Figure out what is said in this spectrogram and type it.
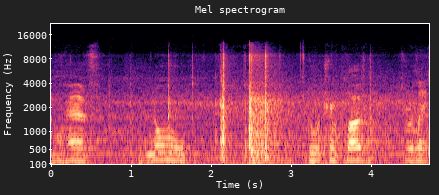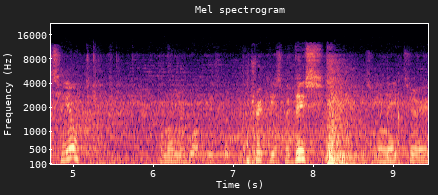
you'll have a normal door trim plug to release here. And then what the trick is with this is you need to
